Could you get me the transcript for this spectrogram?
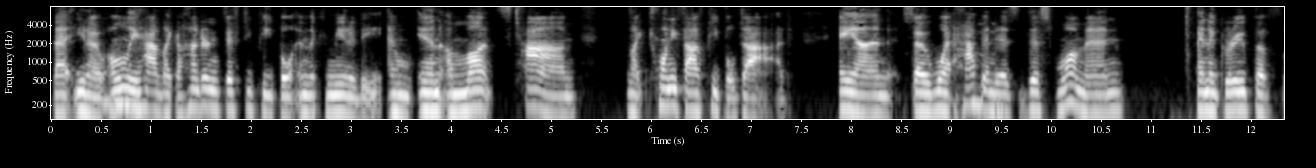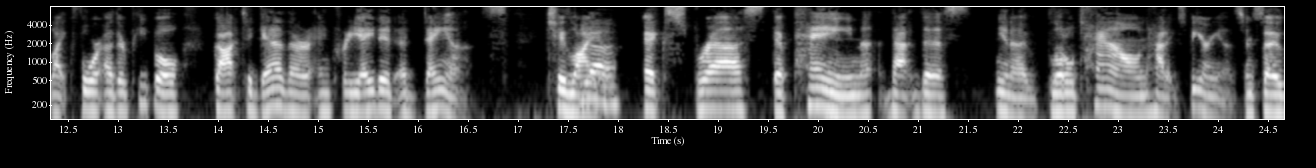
that, you know, only had like 150 people in the community. And in a month's time, like 25 people died. And so what happened Mhm. is this woman and a group of like four other people got together and created a dance to like Yeah. express the pain that this you know little town had experienced and so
